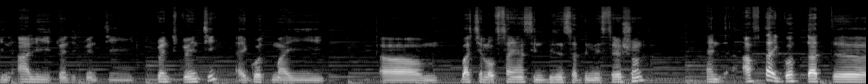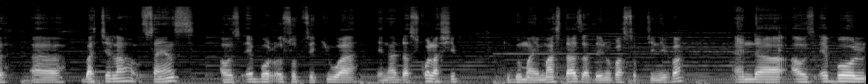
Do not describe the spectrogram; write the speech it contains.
in early 2020. 2020 I got my um, Bachelor of Science in Business Administration and after I got that uh, uh, Bachelor of Science, I was able also to secure another scholarship to do my master's at the University of Geneva. And uh, I was able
